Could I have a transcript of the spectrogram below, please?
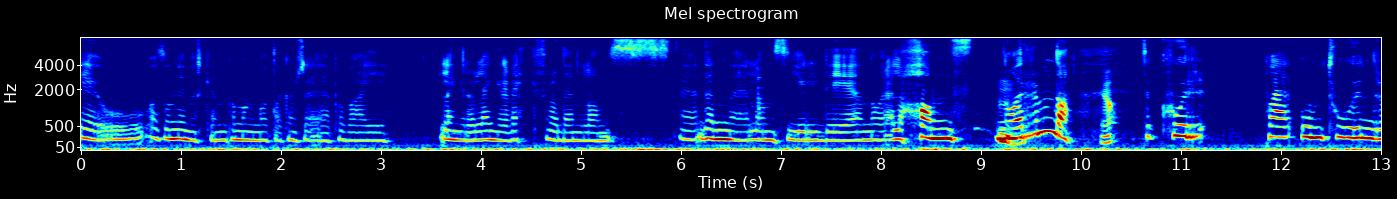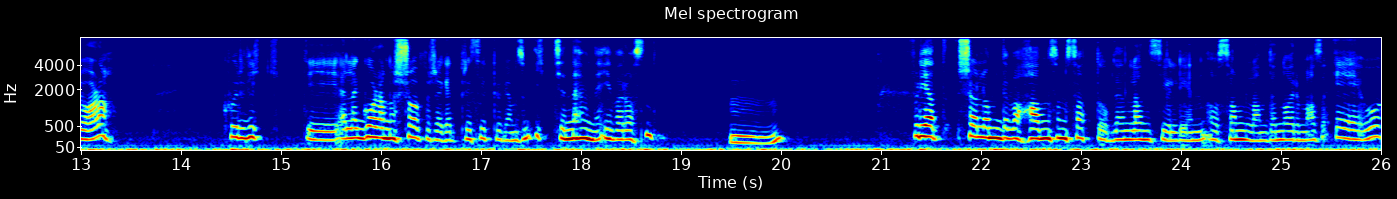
er jo Altså nynorsken på mange måter kanskje er på vei lenger og lenger vekk fra den, lands, den landsgyldige norm Eller hans norm, da. Ja. Så hvor på, Om 200 år, da. Hvor viktig Eller går det an å se for seg et prinsipprogram som ikke nevner Ivar Aasen? Mm. Fordi at selv om det var han som satte opp den landsgyldige og samlende norma, så er jo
